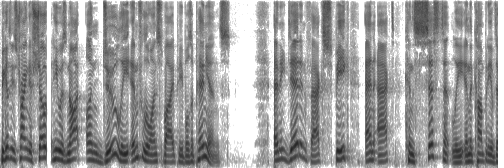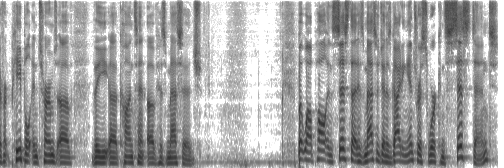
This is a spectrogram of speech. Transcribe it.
Because he's trying to show that he was not unduly influenced by people's opinions. And he did, in fact, speak and act consistently in the company of different people in terms of the uh, content of his message. But while Paul insists that his message and his guiding interests were consistent,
